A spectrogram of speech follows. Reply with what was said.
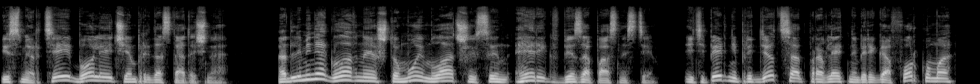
и смертей более чем предостаточно. А для меня главное, что мой младший сын Эрик в безопасности и теперь не придется отправлять на берега Форкума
